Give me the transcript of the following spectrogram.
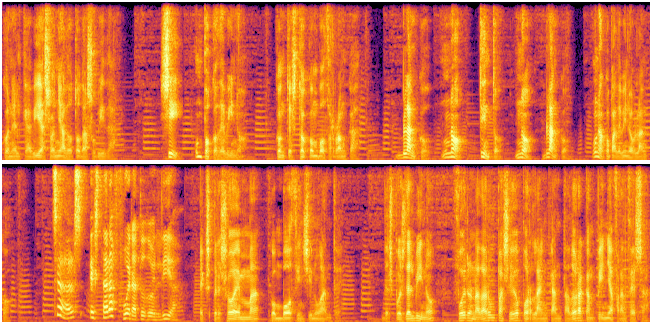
con el que había soñado toda su vida. Sí, un poco de vino, contestó con voz ronca. Blanco, no, tinto, no, blanco. Una copa de vino blanco. Charles estará fuera todo el día, expresó Emma con voz insinuante. Después del vino, fueron a dar un paseo por la encantadora campiña francesa.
